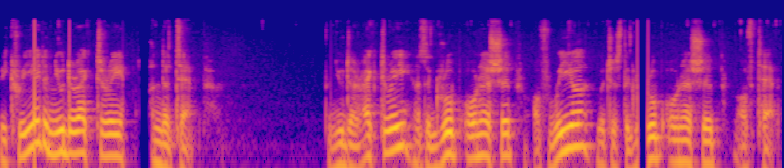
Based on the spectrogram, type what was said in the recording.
We create a new directory under temp. The new directory has a group ownership of wheel, which is the group ownership of tab.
